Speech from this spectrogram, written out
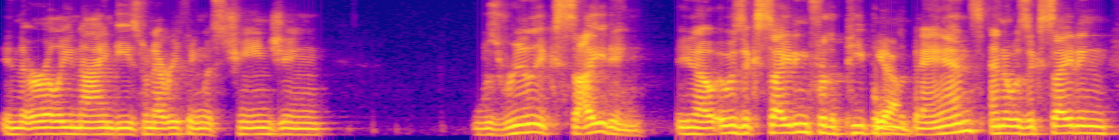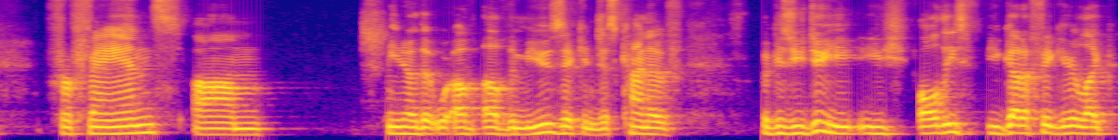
in the early '90s when everything was changing was really exciting. You know, it was exciting for the people yeah. in the bands, and it was exciting for fans. Um, you know that of of the music and just kind of because you do you, you all these you got to figure like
